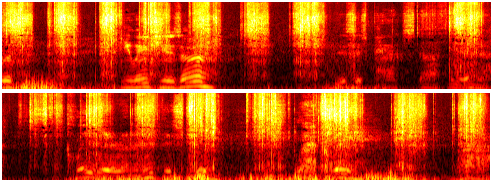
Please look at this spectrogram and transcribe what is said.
first few inches, huh? This is packed stuff. At that. A clay layer underneath this too. Black clay. Wow.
